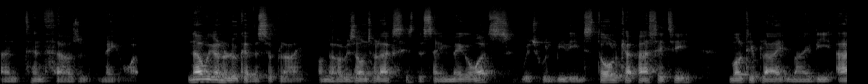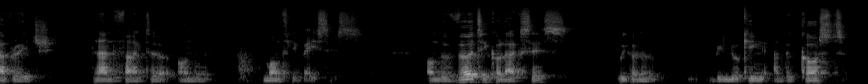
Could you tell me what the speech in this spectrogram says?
and 10,000 megawatts. Now we're going to look at the supply. On the horizontal axis, the same megawatts, which will be the installed capacity multiplied by the average plant factor on a monthly basis. On the vertical axis, we're going to be looking at the cost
